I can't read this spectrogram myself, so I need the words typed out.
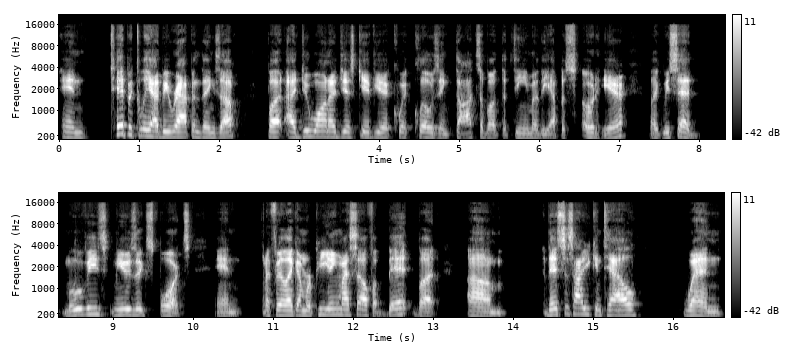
And typically I'd be wrapping things up, but I do want to just give you a quick closing thoughts about the theme of the episode here. Like we said, movies, music, sports. And I feel like I'm repeating myself a bit, but um, this is how you can tell when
